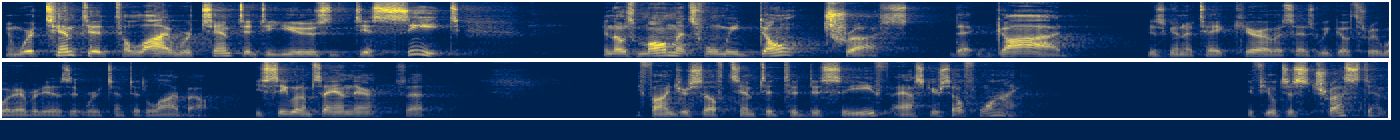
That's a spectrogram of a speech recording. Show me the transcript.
And we're tempted to lie, we're tempted to use deceit in those moments when we don't trust that God is going to take care of us as we go through whatever it is that we're tempted to lie about. You see what I'm saying there, Seth? You find yourself tempted to deceive, ask yourself why. If you'll just trust Him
